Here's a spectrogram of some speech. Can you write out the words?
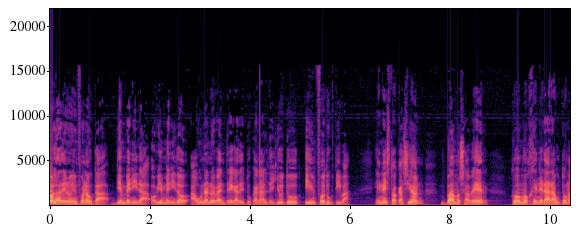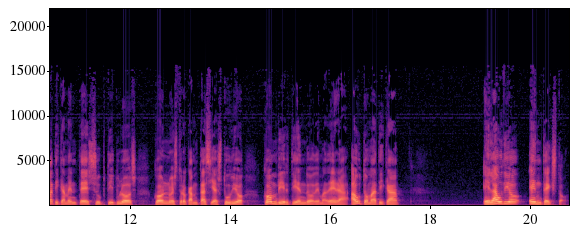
Hola de nuevo Infonauta, bienvenida o bienvenido a una nueva entrega de tu canal de YouTube Infoductiva. En esta ocasión vamos a ver cómo generar automáticamente subtítulos con nuestro Camtasia Studio convirtiendo de manera automática el audio en texto.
